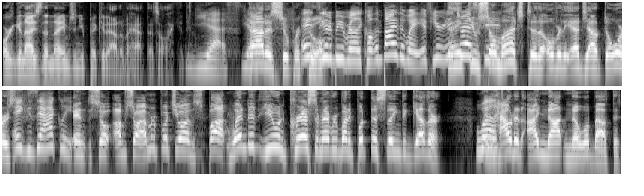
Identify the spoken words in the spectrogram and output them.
organize the names, and you pick it out of a hat. That's all I can do. Yes, yes. That is super cool. It's going to be really cool. And by the way, if you're interested. Thank interested, you so much to the Over the Edge Outdoors. Exactly. And so I'm sorry, I'm going to put you on the spot. When did you and Chris and everybody put this thing together? Well, and how did I not know about this?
